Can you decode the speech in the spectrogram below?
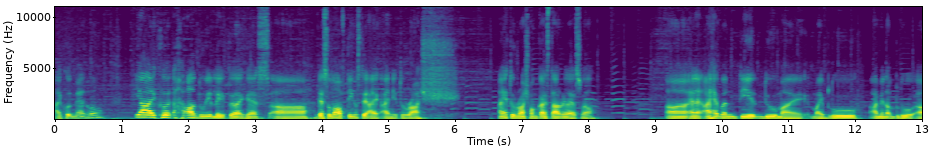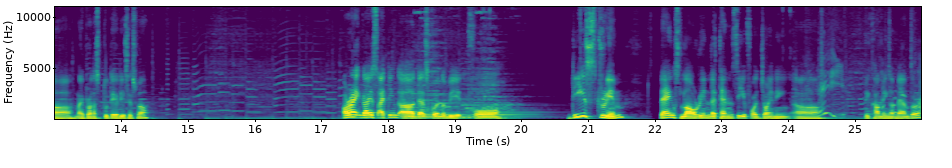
I could manual. Yeah, I could. I'll do it later, I guess. Uh, there's a lot of things that I, I need to rush. I need to rush Honkai Star Rail as well. Uh, and I haven't did do my my blue. I mean not blue. Uh, my bronze two dailies as well. All right, guys. I think uh, that's going to be it for this stream. Thanks, Lauren Latency, for joining. Uh, Hey, becoming a member.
